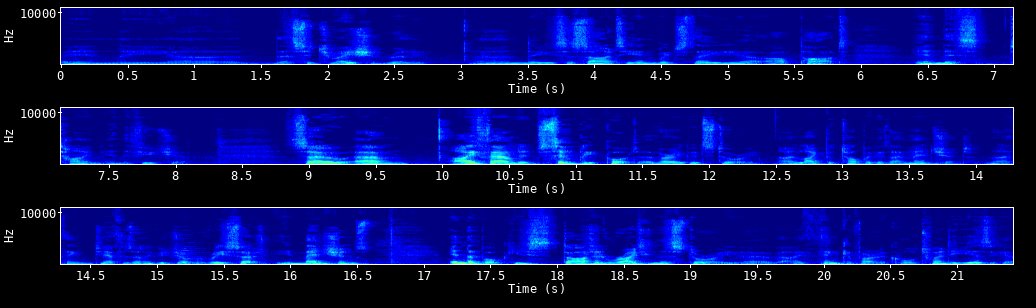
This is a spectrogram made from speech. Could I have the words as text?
in the, their situation, really, and the society in which they are part in this time in the future. So um, I found it, simply put, a very good story. I like the topic as I mentioned, and I think Jeff has done a good job of research. He mentions in the book he started writing this story, uh, I think, if I recall, 20 years ago,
